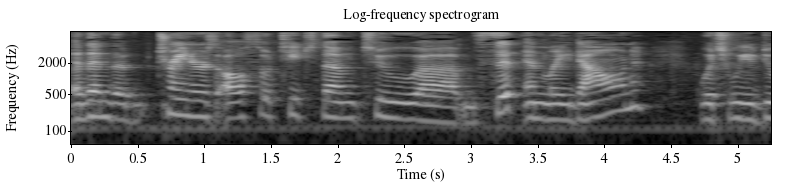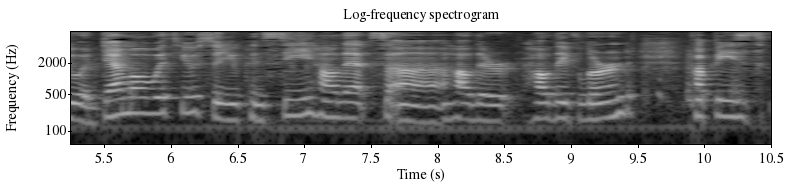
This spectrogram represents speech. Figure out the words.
and then the trainers also teach them to um, sit and lay down which we do a demo with you so you can see how that's uh, how they're how they've learned. Puppies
